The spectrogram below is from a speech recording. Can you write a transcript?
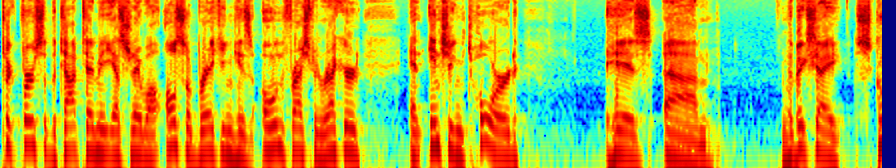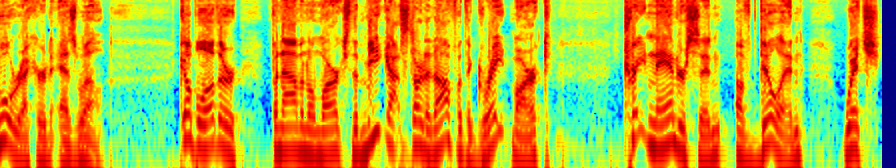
took first at the top 10 meet yesterday while also breaking his own freshman record and inching toward his um, the Big Sky school record as well. A couple other phenomenal marks. The meet got started off with a great mark. Trayton Anderson of Dillon, which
